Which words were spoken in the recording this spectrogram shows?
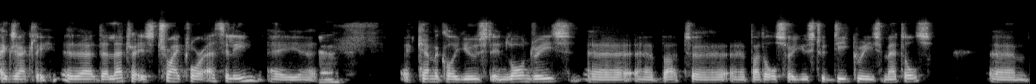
Exactly. The, the latter is trichloroethylene, a, uh, yeah. A chemical used in laundries, uh, uh, but uh, but also used to degrease metals. Um,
